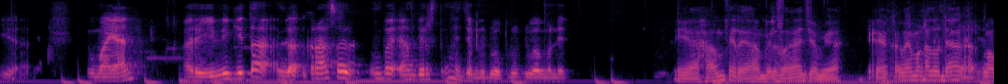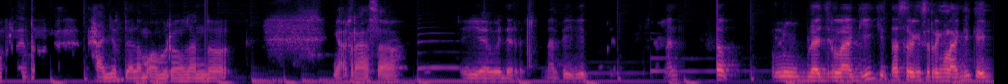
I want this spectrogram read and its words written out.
Iya, lumayan. Hari ini kita nggak kerasa sampai hampir setengah jam, 22 menit. Iya, hampir ya, hampir setengah jam ya. Ya, memang kalau udah ngobrol itu hanyut dalam obrolan tuh nggak kerasa. Iya bener. Nanti kita, nanti kita perlu belajar lagi. Kita sering-sering lagi kayak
